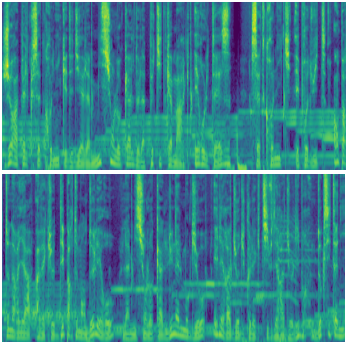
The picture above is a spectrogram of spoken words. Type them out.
Je rappelle que cette chronique est dédiée à la mission locale de la Petite Camargue héroltaise. Cette chronique est produite en partenariat avec le département de l'Hérault, la mission locale Lunel Moggio et les radios du collectif des radios libres d'Occitanie.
